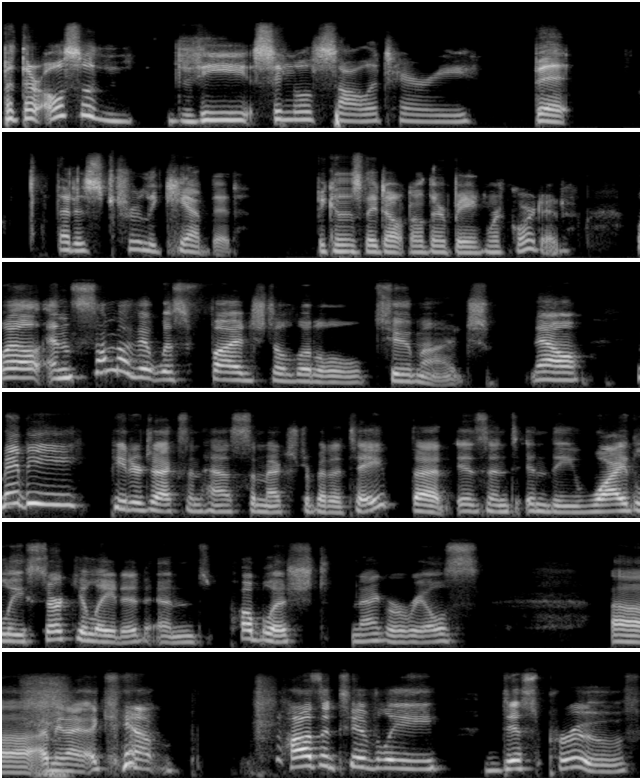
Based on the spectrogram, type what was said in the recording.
But they're also the single solitary bit that is truly candid because they don't know they're being recorded. Well, and some of it was fudged a little too much. Now, maybe Peter Jackson has some extra bit of tape that isn't in the widely circulated and published Nagra reels. Uh, I mean, I, I can't positively disprove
